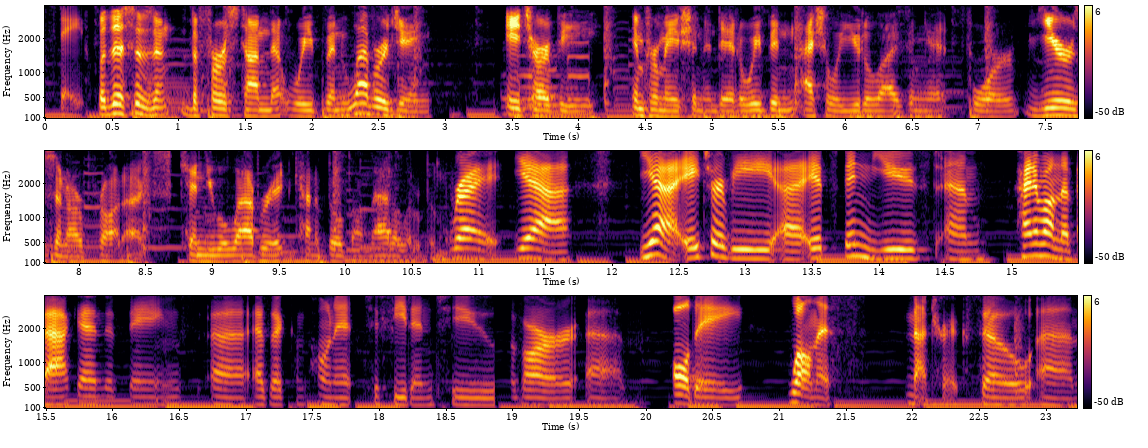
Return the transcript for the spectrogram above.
state. But this isn't the first time that we've been leveraging HRV information and data. We've been actually utilizing it for years in our products. Can you elaborate and kind of build on that a little bit more? Right, yeah. Yeah, HRV, uh, it's been used um, kind of on the back end of things uh, as a component to feed into of our um, all-day wellness metrics. So um,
